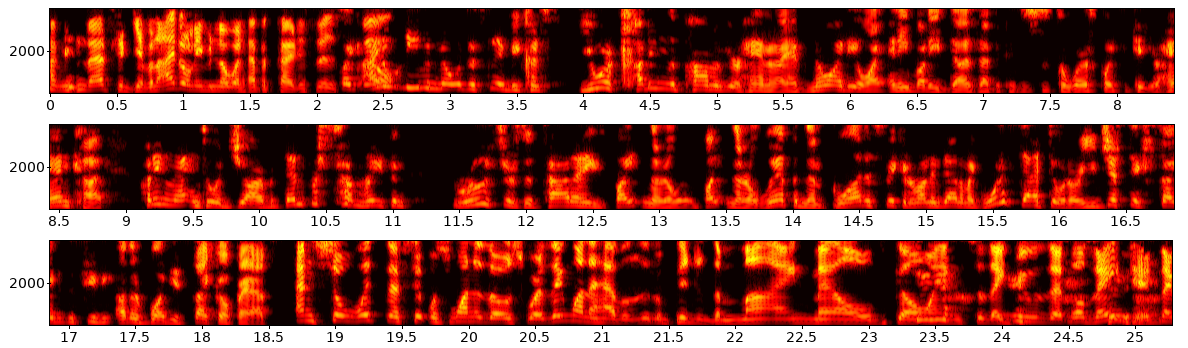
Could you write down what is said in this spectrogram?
I mean that's a given I don't even know what hepatitis is Like I don't even know what to say because you are cutting the palm of your hand, and I have no idea why anybody does that because it's just the worst place to get your hand cut. Putting that into a jar, but then for some reason, Or Zatanna, he's biting their biting their lip, and then blood is freaking running down. I'm like, what is that doing? Or are you just excited to see the other bloody psychopaths? And so with this, it was one of those where they want to have a little bit of the mind meld going. so they do that. Well, they did. They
